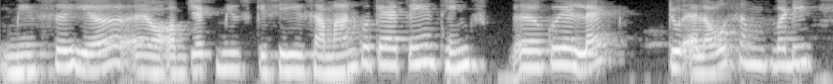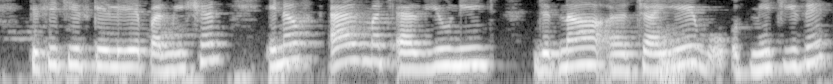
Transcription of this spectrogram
means यर ऑब्जेक्ट मीन्स किसी सामान को कहते हैं थिंग्स को या लेट टू अलाउ समी किसी चीज़ के लिए permission enough as much as you need जितना चाहिए, वो उतनी चीज़ें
